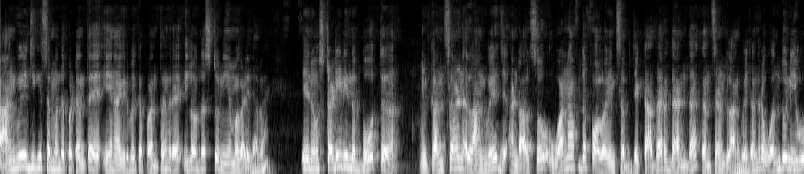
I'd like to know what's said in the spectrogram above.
ಲ್ಯಾಂಗ್ವೇಜ್ಗೆ ಸಂಬಂಧಪಟ್ಟಂತೆ ಏನಾಗಿರ್ಬೇಕಪ್ಪ ಅಂತಂದರೆ ಇಲ್ಲೊಂದಷ್ಟು ನಿಯಮಗಳಿದ್ದಾವೆ ಏನು studied in the both concern language and also one of the following subject other than the concern language ಅಂದರೆ ಒಂದು ನೀವು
